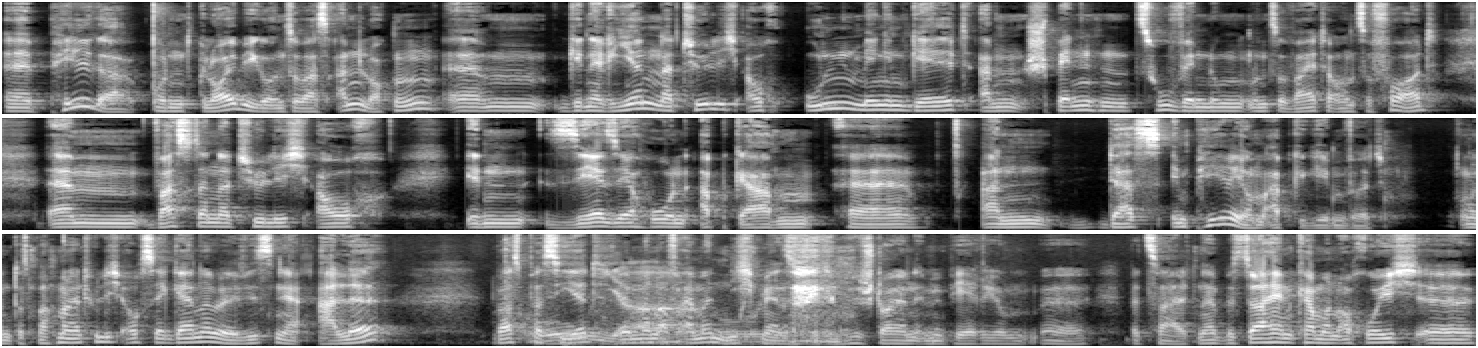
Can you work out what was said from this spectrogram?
äh, Pilger und Gläubige und sowas anlocken, ähm, generieren natürlich auch Unmengen Geld an Spenden, Zuwendungen und so weiter und so fort, ähm, was dann natürlich auch in sehr, sehr hohen Abgaben äh, an das Imperium abgegeben wird. Und das macht man natürlich auch sehr gerne, weil wir wissen ja alle, was passiert, ja, wenn man auf einmal nicht oh mehr seine Steuern im Imperium äh, bezahlt. Ne? Bis dahin kann man auch ruhig äh,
